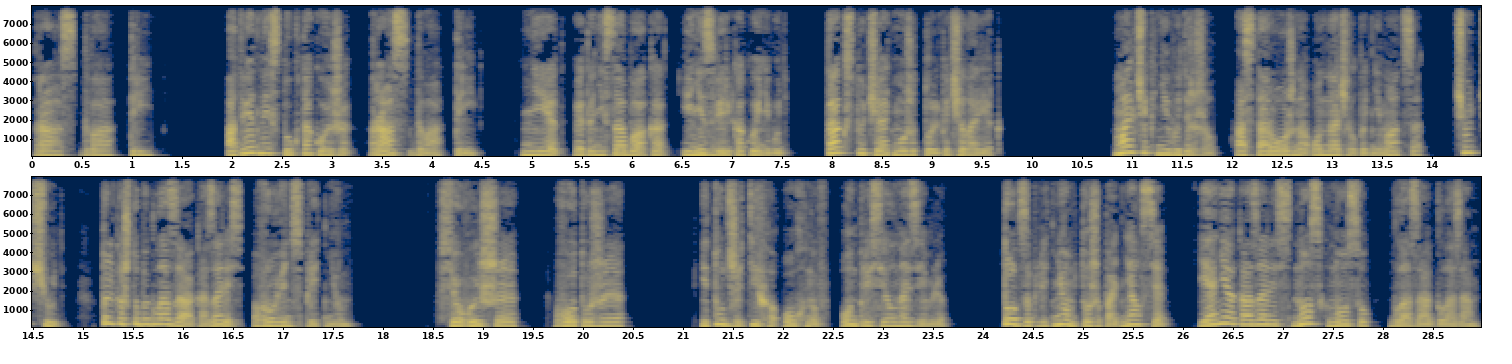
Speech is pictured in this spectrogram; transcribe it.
Раз, два, три. Ответный стук такой же. Раз, два, три. Нет, это не собака и не зверь какой-нибудь. Так стучать может только человек. Мальчик не выдержал. Осторожно он начал подниматься. Чуть-чуть, только чтобы глаза оказались вровень с плетнем. Все выше, вот уже... И тут же, тихо охнув, он присел на землю. Тот за плетнем тоже поднялся, и они оказались нос к носу, глаза к глазам.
